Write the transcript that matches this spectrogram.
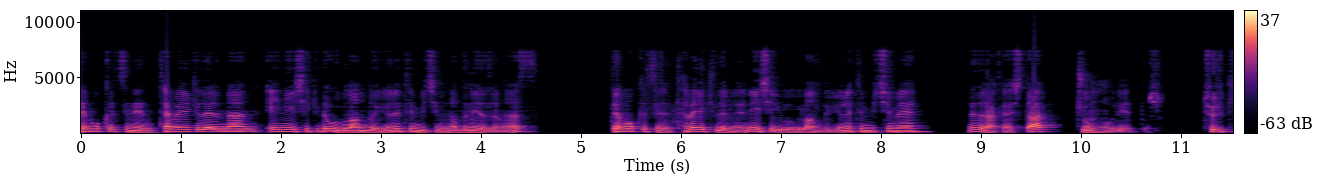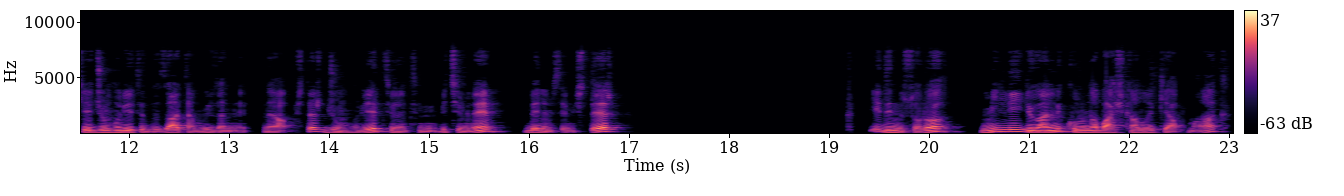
Demokrasinin temel ilkelerinden en iyi şekilde uygulandığı yönetim biçiminin adını yazınız. Demokrasinin temel ilkelerinin en iyi şekilde uygulandığı yönetim biçimi nedir arkadaşlar? Cumhuriyettir. Türkiye Cumhuriyeti de zaten bu yüzden ne, yapmıştır? Cumhuriyet yönetim biçimini benimsemiştir. Yedinci soru. Milli Güvenlik Kurulu'na başkanlık yapmak,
